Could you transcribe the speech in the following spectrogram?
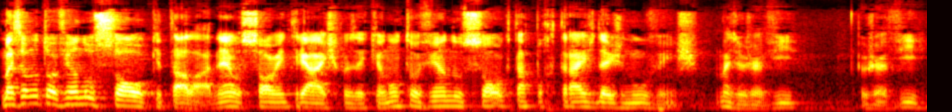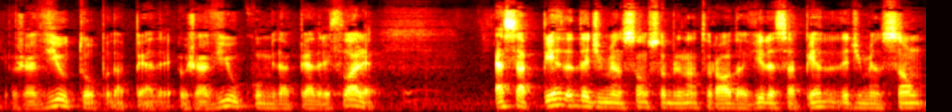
Mas eu não estou vendo o sol que está lá, né? O sol entre aspas aqui. Eu não estou vendo o sol que está por trás das nuvens. Mas eu já vi, eu já vi, eu já vi o topo da pedra, eu já vi o cume da pedra. E falou: olha, essa perda da dimensão sobrenatural da vida, essa perda da dimensão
